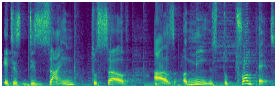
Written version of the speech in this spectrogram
It is designed to serve as a means to trumpet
